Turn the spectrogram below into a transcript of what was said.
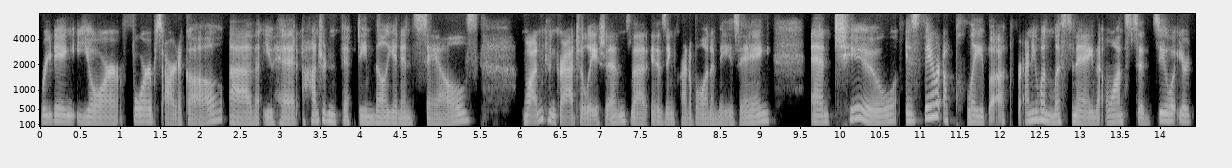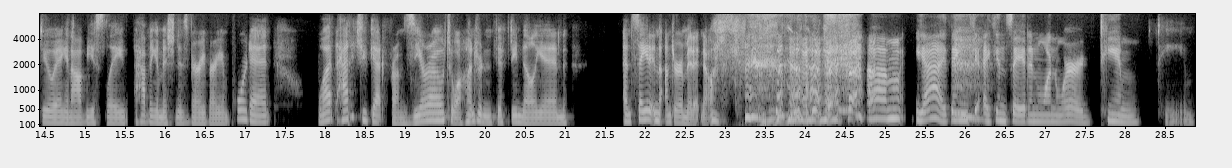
reading your Forbes article uh, that you hit 150 million in sales. One, congratulations. That is incredible and amazing. And two, is there a playbook for anyone listening that wants to do what you're doing? And obviously, having a mission is very, very important. What, how did you get from zero to 150 million? And say it in under a minute. No. um, yeah, I think I can say it in one word team. Team.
